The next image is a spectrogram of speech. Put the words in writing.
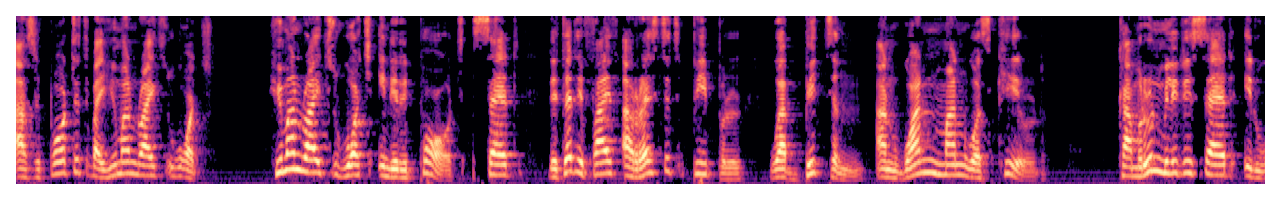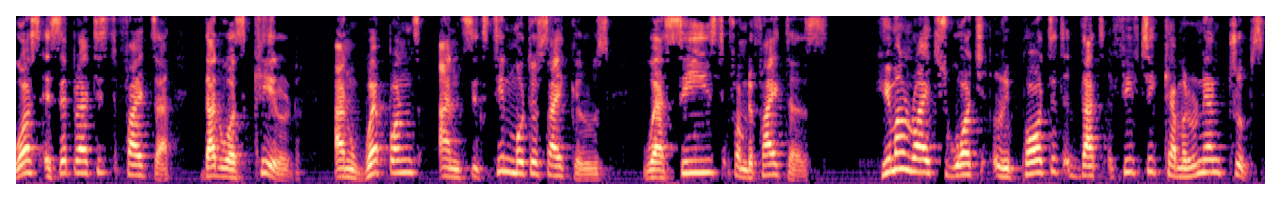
as reported by Human Rights Watch. Human Rights Watch in the report said the 35 arrested people were beaten and one man was killed. Cameroon military said it was a separatist fighter that was killed and weapons and 16 motorcycles were seized from the fighters. Human Rights Watch reported that 50 Cameroonian troops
